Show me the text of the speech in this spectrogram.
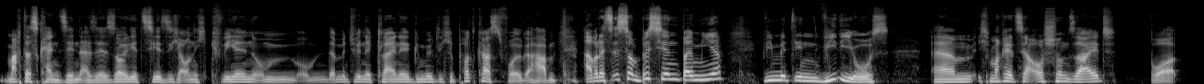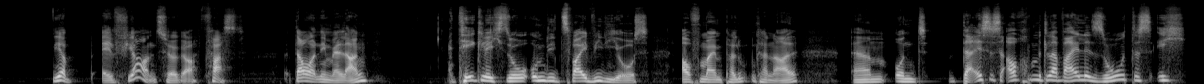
macht das keinen Sinn. Also er soll jetzt hier sich auch nicht quälen, um, um damit wir eine kleine gemütliche Podcast-Folge haben. Aber das ist so ein bisschen bei mir wie mit den Videos. Ähm, ich mache jetzt ja auch schon seit, boah, ja, elf Jahren circa, fast. Dauert nicht mehr lang. Täglich so um die zwei Videos auf meinem Palutenkanal. Ähm, und da ist es auch mittlerweile so, dass ich,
